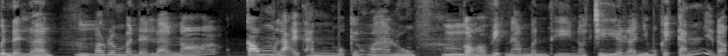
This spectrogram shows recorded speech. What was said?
bên Đài Loan Ừ. hoa rum bên Đài Loan nó cong lại thành một cái hoa luôn Ừ. còn ở Việt Nam mình thì nó chìa ra như một cái cánh vậy đó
